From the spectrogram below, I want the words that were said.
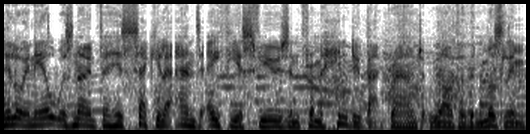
Niloy Neel was known for his secular and atheist views and from a Hindu background rather than Muslim.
